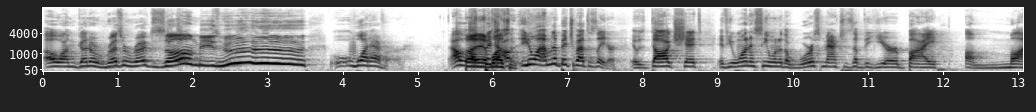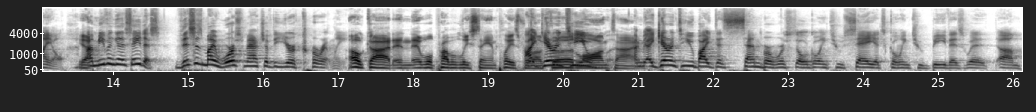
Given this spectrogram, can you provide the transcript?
"Oh, I'm gonna resurrect zombies," whatever. I'll, But I'll it bitch- I'll- wasn't. you know what? I'm gonna bitch about this later. It was dog shit. If you want to see one of the worst matches of the year by a mile, Yeah. I'm even gonna say this. This is my worst match of the year currently. Oh God, and it will probably stay in place for I a guarantee good you, long time. I mean, I guarantee you by December we're still going to say it's going to be this with um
